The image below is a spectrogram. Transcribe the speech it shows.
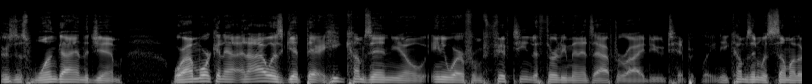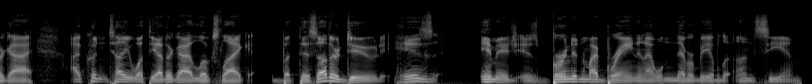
There's this one guy in the gym where I'm working out, and I always get there. He comes in, you know, anywhere from 15 to 30 minutes after I do typically. And he comes in with some other guy. I couldn't tell you what the other guy looks like, but this other dude, his image is burned into my brain, and I will never be able to unsee him.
